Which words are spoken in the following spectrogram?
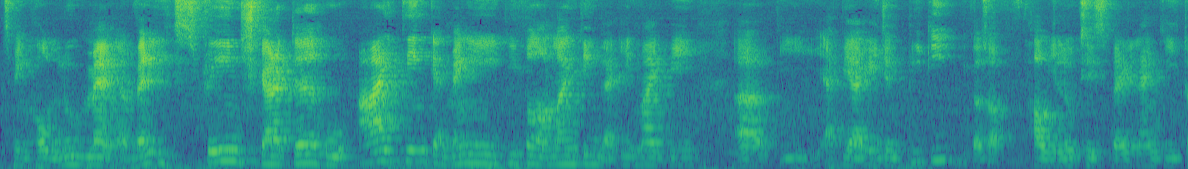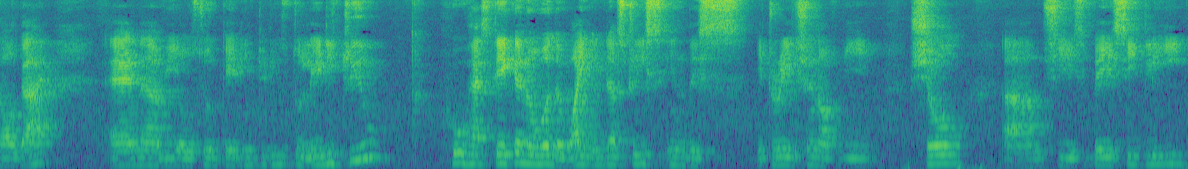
It's being called Loop Man, a very strange character who I think and many people online think that it might be uh, the FBI agent Petey because of how he looks. He's very lanky, tall guy. And uh, we also get introduced to Lady Trieu, who has taken over the Veidt industries in this iteration of the show. Um, she's basically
